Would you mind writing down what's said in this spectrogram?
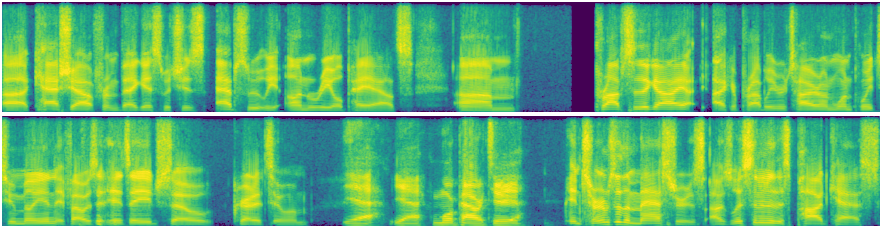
uh, cash out from Vegas, which is absolutely unreal payouts. Um, props to the guy. I could probably retire on 1.2 million if I was at his age. So credit to him. Yeah, yeah. More power to you. In terms of the Masters, I was listening to this podcast.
